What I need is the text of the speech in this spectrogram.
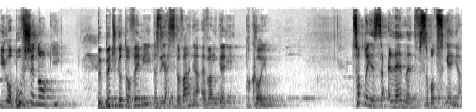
I obuwszy nogi, by być gotowymi do zwiastowania Ewangelii pokoju. Co to jest za element wzmocnienia?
